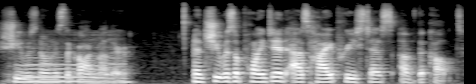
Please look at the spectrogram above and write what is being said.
she was known as the godmother. Mm. And she was appointed as high priestess of the cult.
